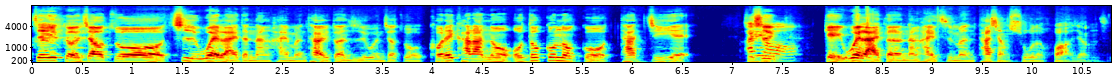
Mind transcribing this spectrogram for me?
这一个叫做《致未来的男孩们》，他有一段日文叫做“これからの男の子たちへ”，就是 给未来的男孩子们他想说的话，这样子。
